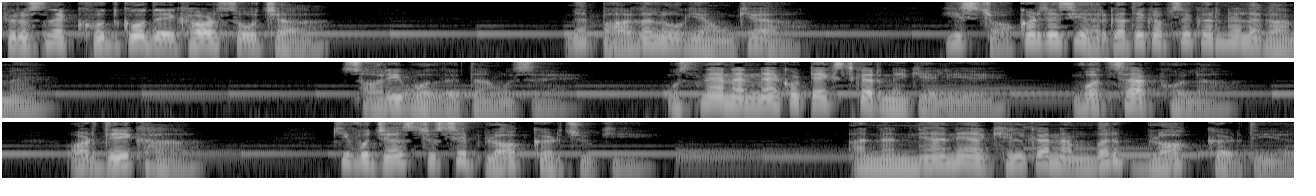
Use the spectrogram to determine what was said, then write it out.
फिर उसने खुद को देखा और सोचा, मैं पागल हो गया हूँ क्या? ये स्टॉकर जैसी हरकतें कब से करने लगा मैं? सॉरी बोल देता हूँ उसे। उसने अनन्या को टेक्स्ट करने के लिए व्हाट्सएप खोला और देखा कि वो जस्ट उसे ब्लॉक कर चुकी। अनन्या ने अखिल का नंबर ब्लॉक कर दिया।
